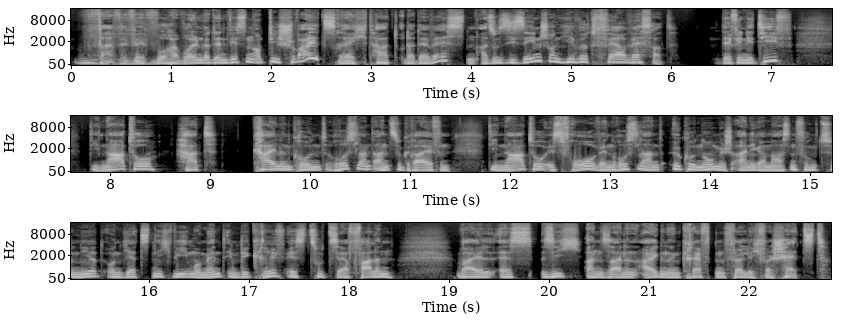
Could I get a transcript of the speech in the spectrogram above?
woher wollen wir denn wissen, ob die Schweiz recht hat oder der Westen? Also Sie sehen schon, hier wird verwässert. Definitiv, die NATO hat keinen Grund, Russland anzugreifen. Die NATO ist froh, wenn Russland ökonomisch einigermaßen funktioniert und jetzt nicht wie im Moment im Begriff ist zu zerfallen, weil es sich an seinen eigenen Kräften völlig verschätzt.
